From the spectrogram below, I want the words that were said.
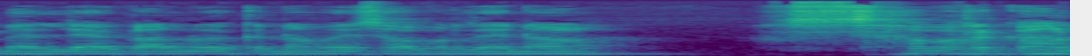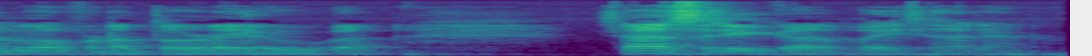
ਮਿਲਦੇ ਆ ਕੱਲ ਨੂੰ ਇੱਕ ਨਵੇਂ ਸਫ਼ਰ ਦੇ ਨਾਲ। ਸਫ਼ਰ ਸਬਰ ਨੂੰ ਆਪਣਾ ਤੋੜੇ ਹੋਊਗਾ। ਸਤਿ ਸ੍ਰੀ ਅਕਾਲ ਭਾਈ ਸਾਰਿਆਂ ਨੂੰ।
